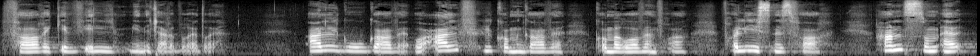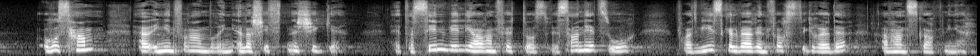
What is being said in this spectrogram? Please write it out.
Far ikke vil, mine kjære brødre. All god gave og all fullkommen gave kommer ovenfra, fra lysenes far. Han er, hos ham er ingen forandring eller skiftende skygge. Etter sin vilje har han født oss ved sannhetsord, for at vi skal være en førstegrøde av hans skapninger.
